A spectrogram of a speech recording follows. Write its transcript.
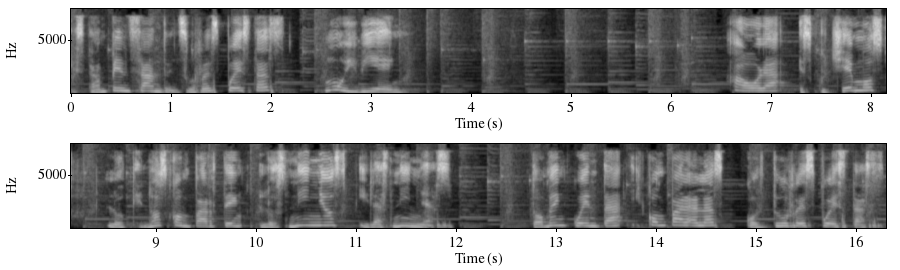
¿Están pensando en sus respuestas? Muy bien. Ahora escuchemos lo que nos comparten los niños y las niñas. Toma en cuenta y compáralas con tus respuestas.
